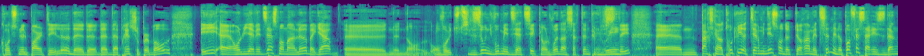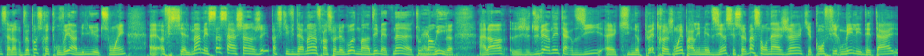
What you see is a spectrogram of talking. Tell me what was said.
continuer le party là de, de- de- d'après Super Bowl et euh, on lui avait dit à ce moment-là ben garde euh, non, on va utiliser au niveau médiatique là, on le voit dans certaines oui. publicités euh, parce qu'entre autres lui a terminé son doctorat en médecine mais n'a pas fait sa résidence alors il ne veut pas se retrouver en milieu de soins euh, officiellement mais ça ça a changé parce qu'évidemment François Legault a demandé maintenant à tout le Ben monde oui. là. alors Duvernay Tardy euh, qui ne peut être rejoint par les médias c'est seulement son agent qui a confirmé les détails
